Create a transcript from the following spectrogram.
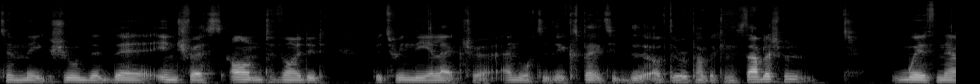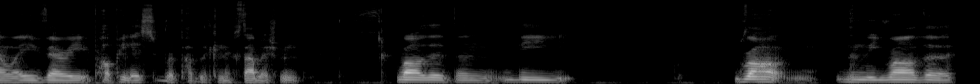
to make sure that their interests aren't divided between the electorate and what is expected of the Republican establishment, with now a very populist Republican establishment, rather than the ra- than the rather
